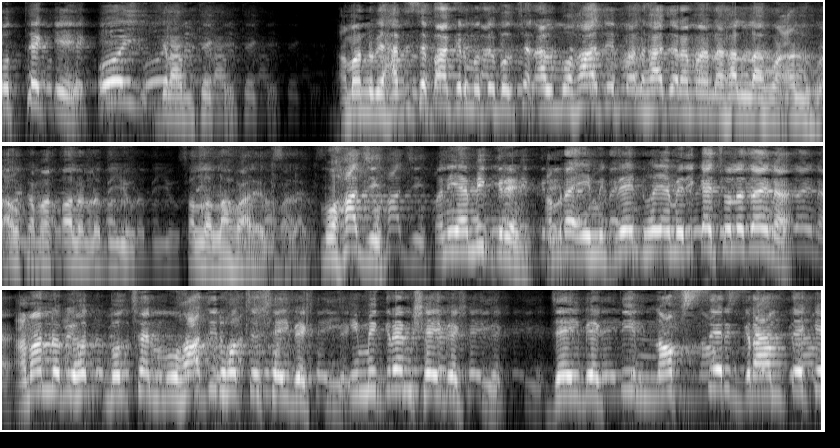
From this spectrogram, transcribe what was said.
কোত্থেকে? ওই গ্রাম থেকে। আমার নবী হাদিসে পাকের মধ্যে বলছেন আল মুহাজির মান হাজারা মান আল্লাহু আনহু আও কামা সাল্লাল্লাহু আলাইহি ওয়াসাল্লাম। মুহাজির মানে ইমিগ্রেন্ট আমরা ইমিগ্রেন্ট হয়ে আমেরিকায় চলে যাই না। আমার নবী বলছেন, মুহাজির হচ্ছে সেই ব্যক্তি ইমিগ্রেন্ট সেই ব্যক্তি, যেই ব্যক্তি নফসের গ্রাম থেকে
